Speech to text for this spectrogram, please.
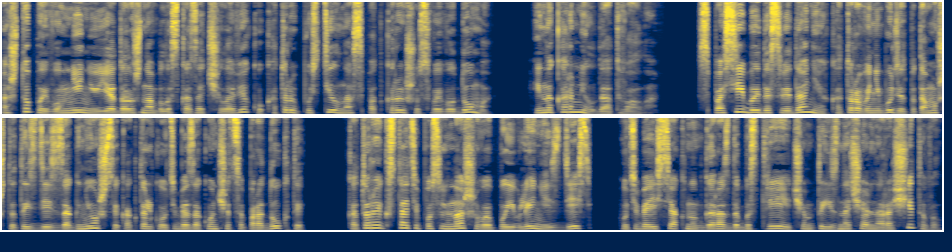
А что, по его мнению, я должна была сказать человеку, который пустил нас под крышу своего дома и накормил до отвала? Спасибо и до свидания, которого не будет, потому что ты здесь загнешься, как только у тебя закончатся продукты, которые, кстати, после нашего появления здесь у тебя иссякнут гораздо быстрее, чем ты изначально рассчитывал?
